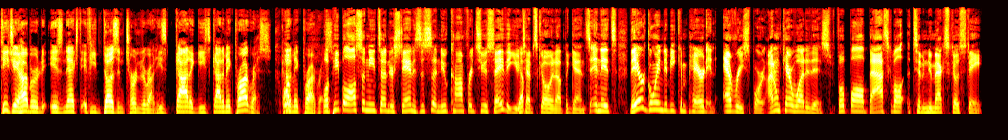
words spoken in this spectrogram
TJ Hubbard is next if he doesn't turn it around. He's got to he's got to make progress. Got to well, make progress. What people also need to understand is this is a new conference USA that UTEP's yep. going up against, and it's they are going to be compared in every sport. I don't care what it is, football, basketball, to New Mexico State,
